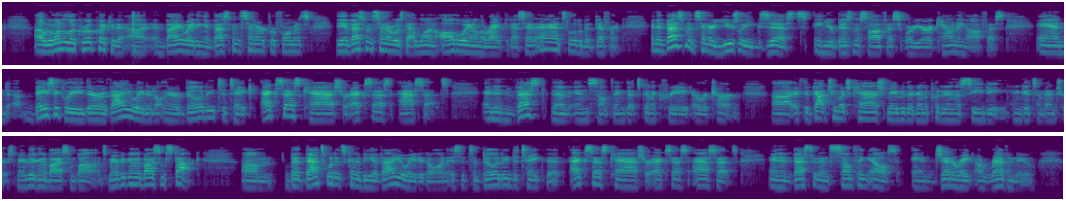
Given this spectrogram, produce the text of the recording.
uh, we want to look real quick at uh, evaluating investment center performance. The investment center was that one all the way on the right that I said, eh, it's a little bit different. An investment center usually exists in your business office or your accounting office. And uh, basically, they're evaluated on their ability to take excess cash or excess assets and invest them in something that's going to create a return. Uh, if they've got too much cash, maybe they're going to put it in a CD and get some interest. Maybe they're going to buy some bonds. Maybe they're going to buy some stock. Um, but that's what it's going to be evaluated on is its ability to take that excess cash or excess assets and invest it in something else and generate a revenue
